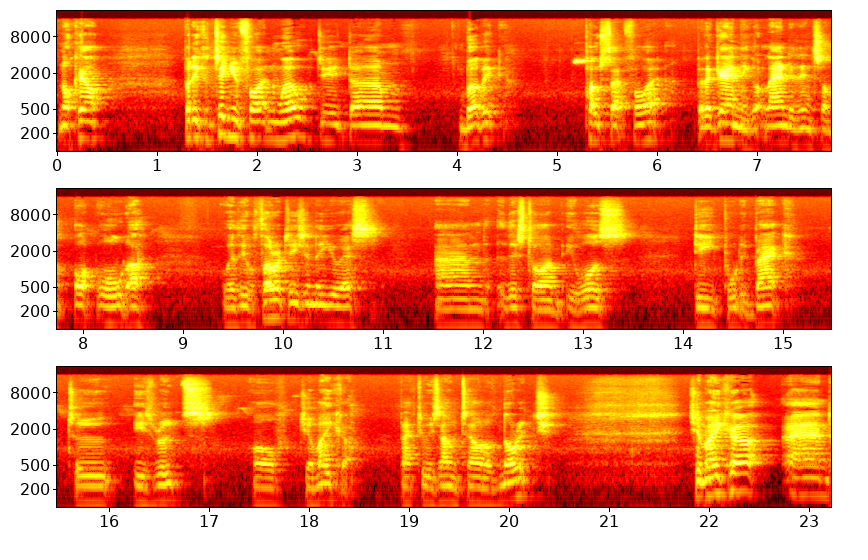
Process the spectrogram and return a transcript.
knockout. But he continued fighting well, did um, Berbick post that fight. But again, he got landed in some hot water with the authorities in the US and this time he was deported back to his roots of Jamaica, back to his own town of Norwich. Jamaica and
